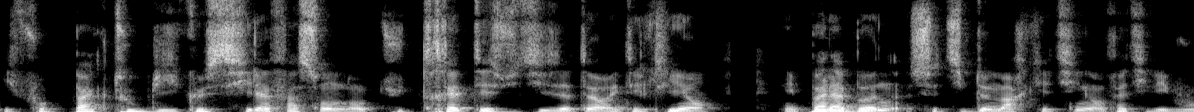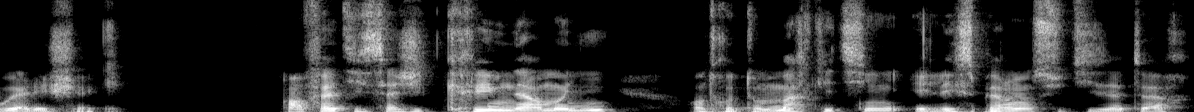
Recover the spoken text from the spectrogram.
il faut pas que tu oublies que si la façon dont tu traites tes utilisateurs et tes clients n'est pas la bonne, ce type de marketing, en fait, il est voué à l'échec. En fait, il s'agit de créer une harmonie entre ton marketing et l'expérience utilisateur,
